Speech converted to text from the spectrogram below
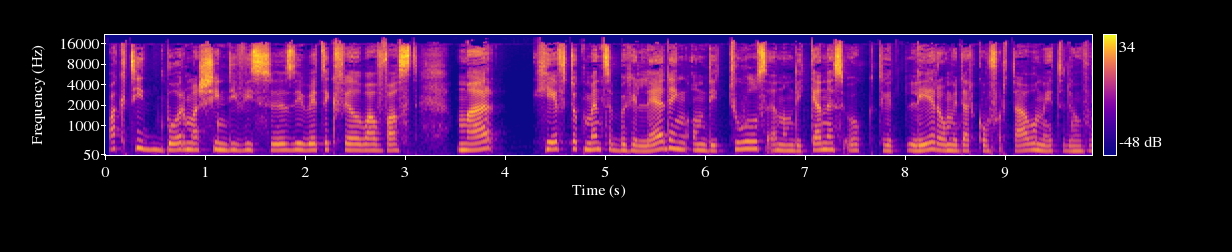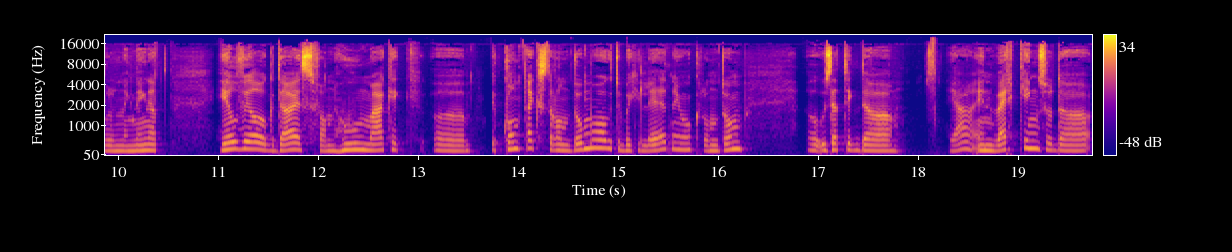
Pak die boormachine, die visseus, die weet ik veel wat vast. Maar geeft ook mensen begeleiding om die tools en om die kennis ook te leren, om je daar comfortabel mee te doen voelen. Ik denk dat heel veel ook dat is van hoe maak ik uh, de context rondom ook, de begeleiding ook rondom, uh, hoe zet ik dat ja, in werking, zodat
